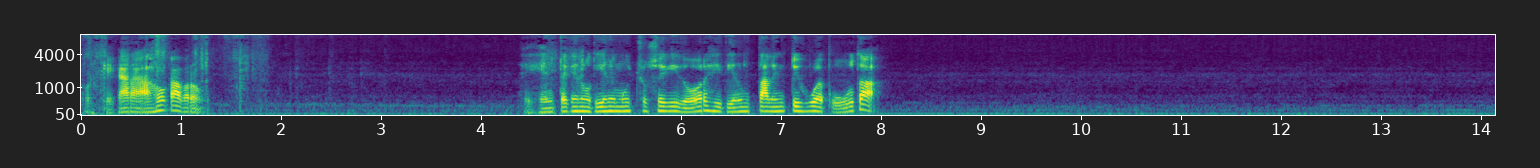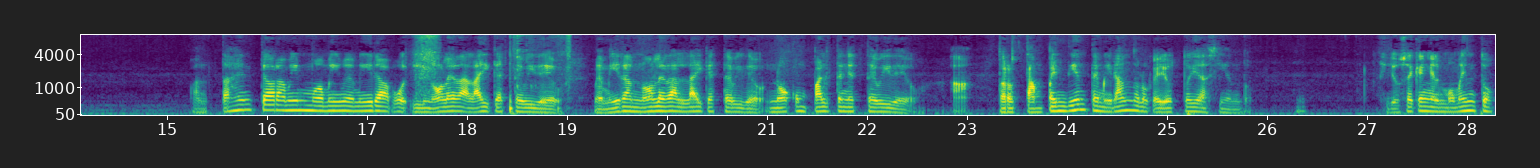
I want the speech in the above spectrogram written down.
¿Por qué carajo, cabrón? Hay gente que no tiene muchos seguidores y tiene un talento hijo de puta. ¿Cuánta gente ahora mismo a mí me mira y no le da like a este video? Me miran, no le dan like a este video, no comparten este video. Pero están pendientes mirando lo que yo estoy haciendo. yo sé que en el momento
